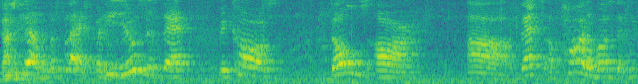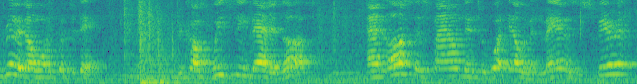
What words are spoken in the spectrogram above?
Not the devil, the flesh. But he uses that because those are, uh, that's a part of us that we really don't want to put to death. Because we see that as us. And us is found into what element? Man is a spirit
